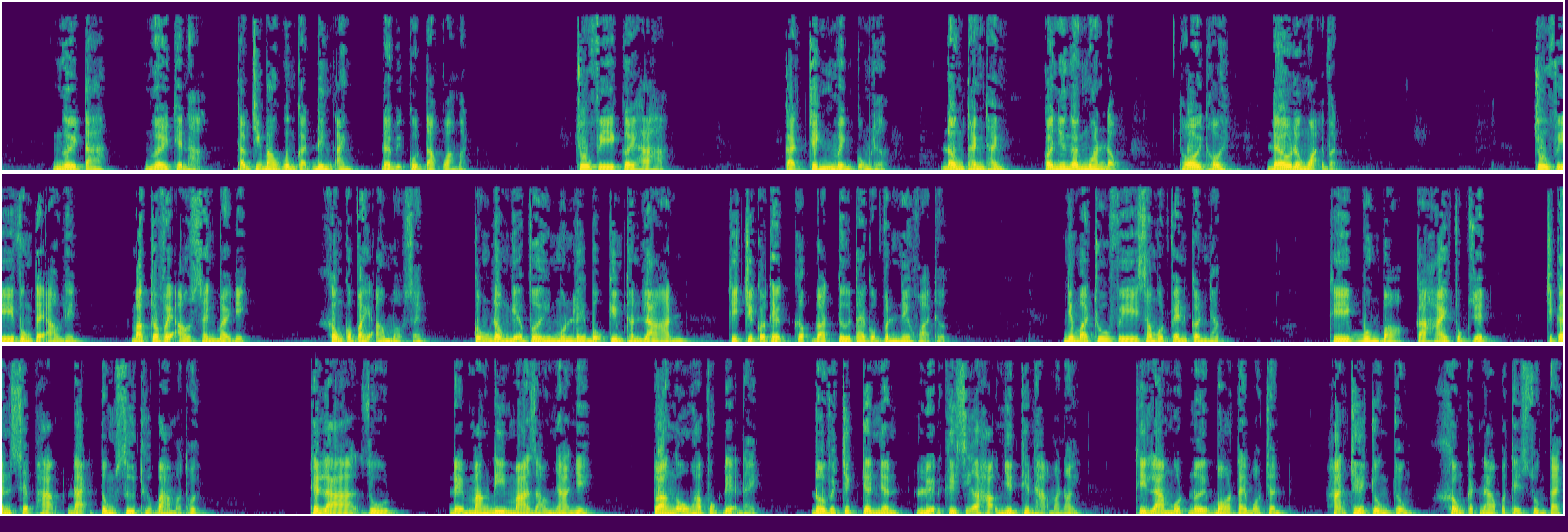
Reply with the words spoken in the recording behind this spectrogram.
Người ta, người thiên hạ Thậm chí bao gồm cả Đinh Anh Đã bị cô ta qua mặt. Chu Phi cười ha ha. Cả chính mình cũng lừa. Đồng Thanh Thanh Coi như người ngoan độc. Thôi thôi Đều là ngoại vật. Chu Phi vung tay áo lên Mặc cho váy áo xanh bay đi. Không có váy áo màu xanh. Cũng đồng nghĩa với muốn lấy bộ kim thân La Hán Thì chỉ có thể cướp đoạt từ tay của Vân Nê Hòa Thượng. Nhưng mà Chu Phi sau một phen cân nhắc Thì buông bỏ cả hai phúc duyên Chỉ cần xếp hạng Đại Tông Sư thứ ba mà thôi. Thế là dù để mang đi ma giáo nhà nhi, tòa ngẫu hóa phúc địa này, đối với trích tiên nhân luyện khí sĩ ở hạo nhiên thiên hạ mà nói, thì là một nơi bó tay bó chân, hạn chế trùng trùng, không cách nào có thể xuống tay.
